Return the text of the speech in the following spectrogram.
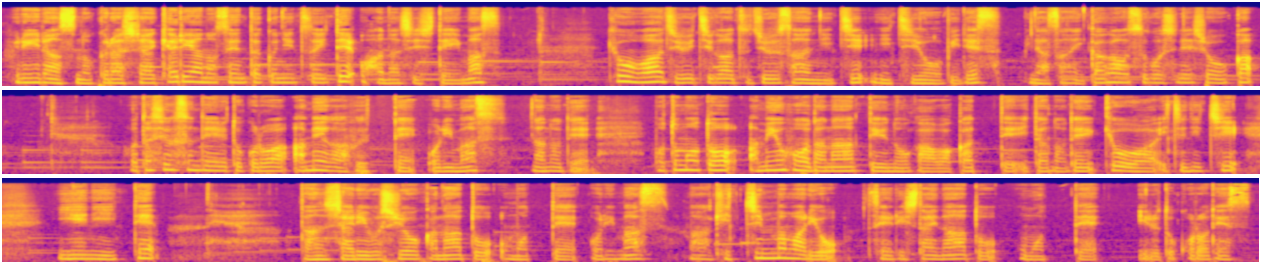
フリーランスの暮らしやキャリアの選択についてお話ししています。今日は11月13日日曜日です。皆さんいかがお過ごしでしょうか？私が住んでいるところは雨が降っております。なのでもともと雨予報だなっていうのが分かっていたので今日は一日家にいて断捨離をしようかなと思っております。まあ、キッチン周りを整理したいなと思っているところです。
